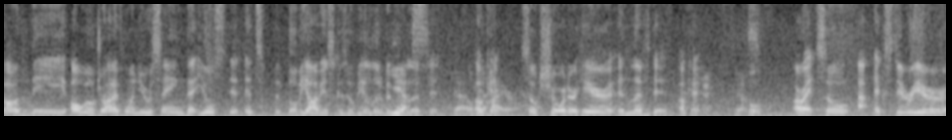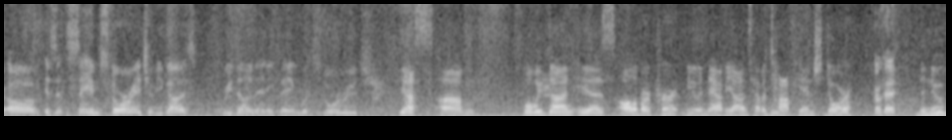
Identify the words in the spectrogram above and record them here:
on the all-wheel drive one, you were saying that you'll it, it's it'll be obvious because it'll be a little bit Yes. more lifted. Yeah, it'll be okay. higher. So shorter here and lifted. Okay. Yes. Cool. All right. So uh, exterior, um, is it the same storage? Have you guys redone anything with storage? Yes. Um, what we've done is all of our current View and Navions have a Mm-hmm. top hinge door. Okay. The new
